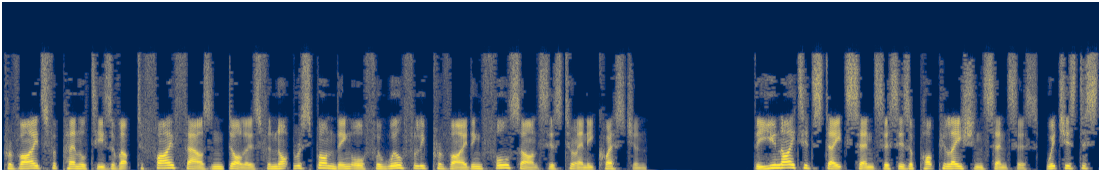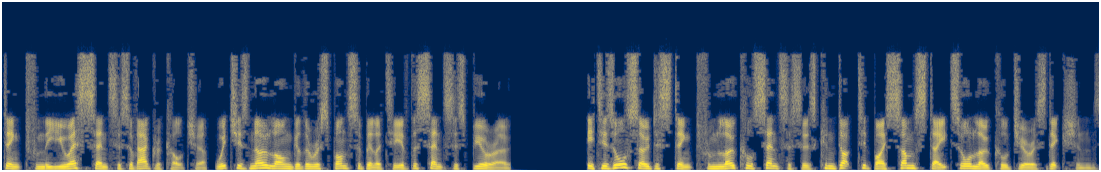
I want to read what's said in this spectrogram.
provides for penalties of up to $5,000 for not responding or for willfully providing false answers to any question. The United States Census is a population census, which is distinct from the U.S. Census of Agriculture, which is no longer the responsibility of the Census Bureau. It is also distinct from local censuses conducted by some states or local jurisdictions.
